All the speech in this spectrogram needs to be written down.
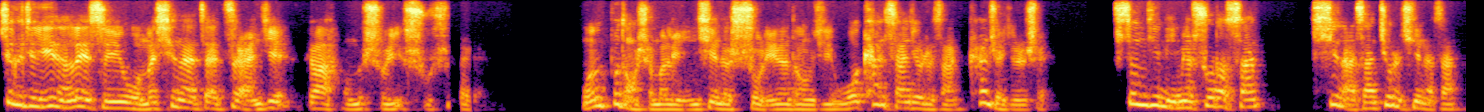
这个就有点类似于我们现在在自然界，对吧？我们属于属世的人，我们不懂什么灵性的属灵的东西。我看山就是山，看水就是水。圣经里面说到山，西南山就是西南山，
